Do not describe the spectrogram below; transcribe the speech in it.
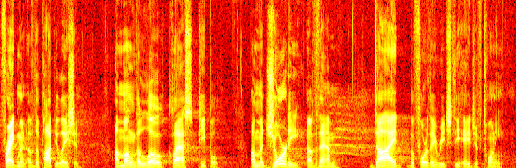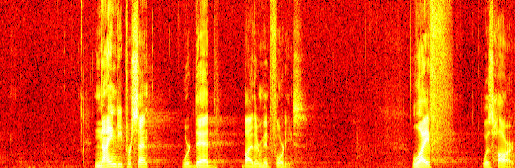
fragment of the population, among the low class people, a majority of them died before they reached the age of 20. 90% were dead by their mid 40s. Life was hard.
